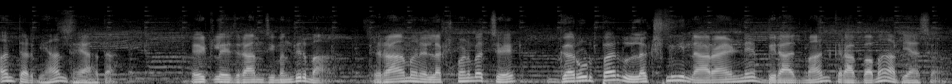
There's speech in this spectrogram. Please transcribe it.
અંતર્ધ્યાન થયા હતા. એટલે જ રામજી મંદિરમાં રામ અને લક્ષ્મણ વચ્ચે ગરુડ પર લક્ષ્મી નારાયણને બિરાજમાન કરાવવામાં આવ્યા છે.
